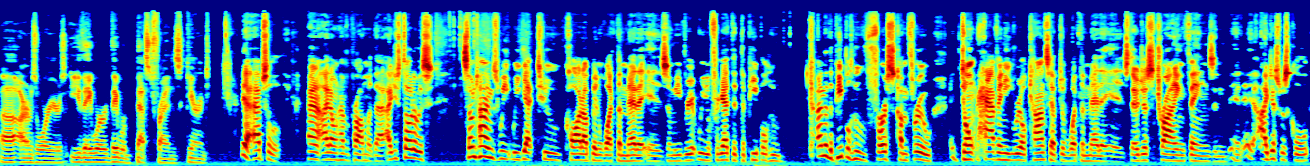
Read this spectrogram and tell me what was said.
uh, arms warriors. You, they were they were best friends, guaranteed. Yeah, absolutely. And I don't have a problem with that. I just thought it was sometimes we, we get too caught up in what the meta is, and we re- we forget that the people who kind of the people who first come through don't have any real concept of what the meta is. They're just trying things, and, and I just was cool.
